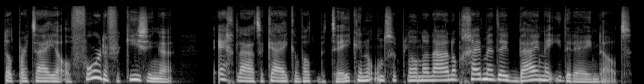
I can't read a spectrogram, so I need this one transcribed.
dat partijen al voor de verkiezingen echt laten kijken wat betekenen onze plannen. Nou, en op een gegeven moment deed bijna iedereen dat.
